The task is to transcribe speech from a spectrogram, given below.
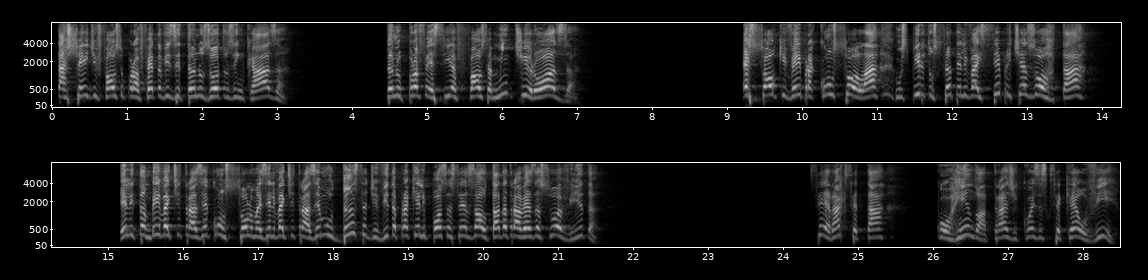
Está cheio de falso profeta visitando os outros em casa, dando profecia falsa, mentirosa. É só o que vem para consolar. O Espírito Santo ele vai sempre te exortar. Ele também vai te trazer consolo, mas ele vai te trazer mudança de vida para que ele possa ser exaltado através da sua vida. Será que você está correndo atrás de coisas que você quer ouvir?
